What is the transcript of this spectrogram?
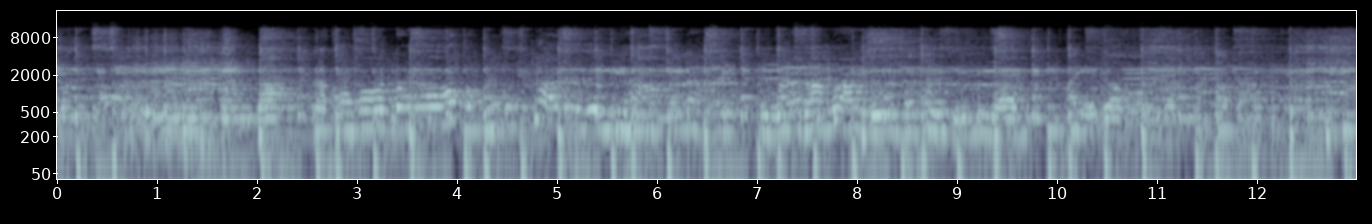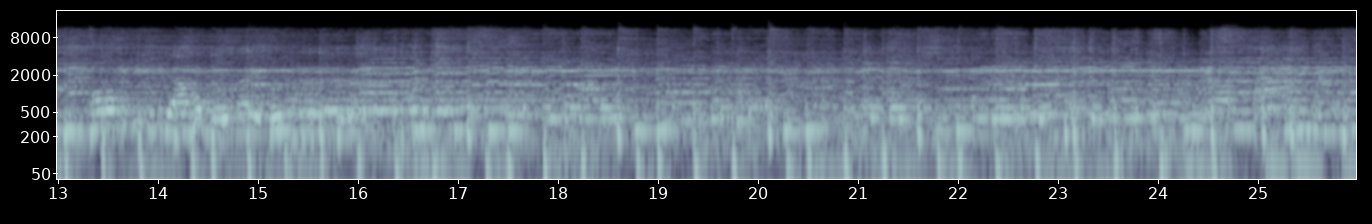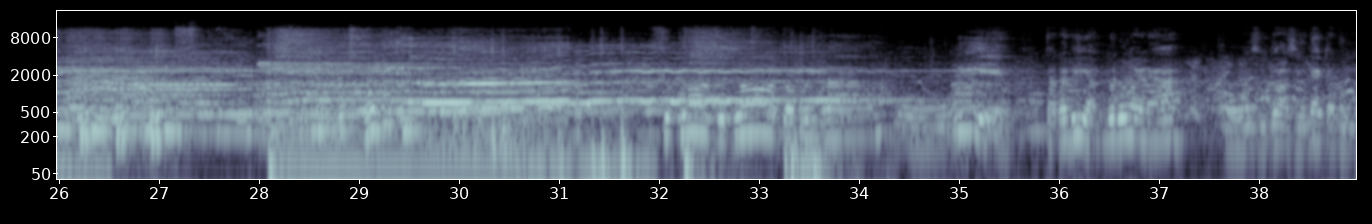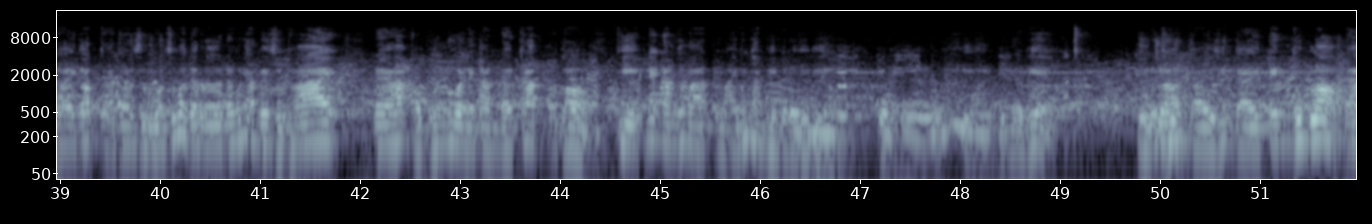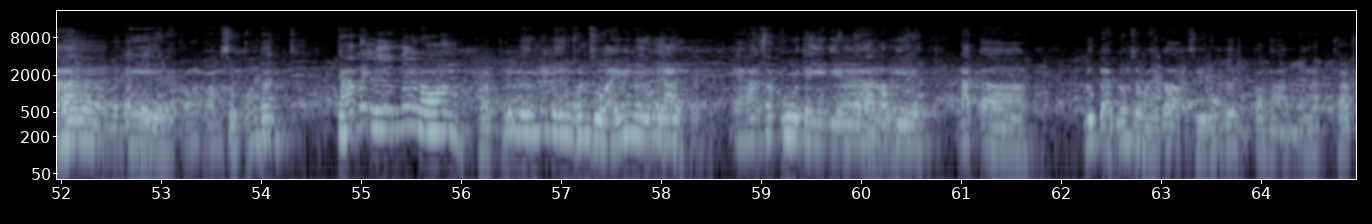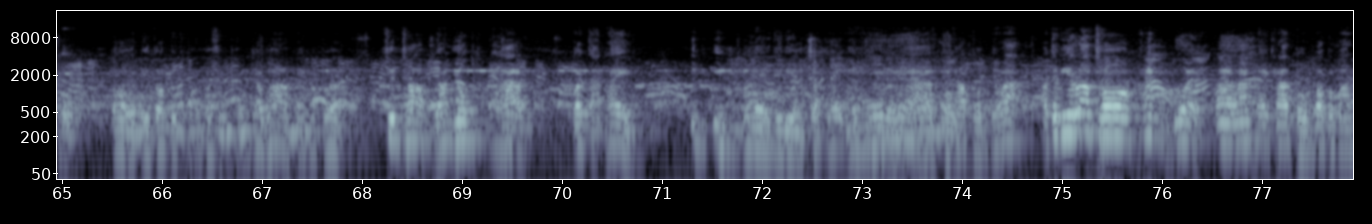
พี่หยันไปด้วยนะ โอ้ยสุดยอดเสียงแรกจากหนุ่มไทยครับจากอาจารย์สุรพลสุวรรณเจริญในผลงานเพลงสุดท้ายนะฮะขอบคุณด้วยในการนะครับ แล้วก็ที่แนะนำขึ้นมาหลายผลงานเพลงกันเลยทีเดียว โอ้โหคุณนายพี่ดูแล้วชื่นใจชื่นใจเต็มทุกรอบนะฮะนี่แหละของความสุขของท่านจะไม่ลืมแน่นอนครับผไม่มลืมไม่ลืมคนสวยไม่ลืมกันนะฮะสักครู่ใจเย็นๆนะฮะเรามีนัดเอ่อรูปแบบร่วมสมัยก็สี่ทุ่มครึ่งประมาณนะฮะครับผม ก็วันนี้ก็เป็นความประสงค์ของเจ้าภาพนะครับ เพื่อชื่นชอบย้อนยุคนะครับ ก็จัดให้อิ่มๆไปเลยทีเดียวจัดให้เต็มที่เลยนะครับผมนะครับผมแต่ว่าอาจจะมีรอบโชว์ขั้นด้วยอ่าฮะนะครับผมก็ประมาณ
